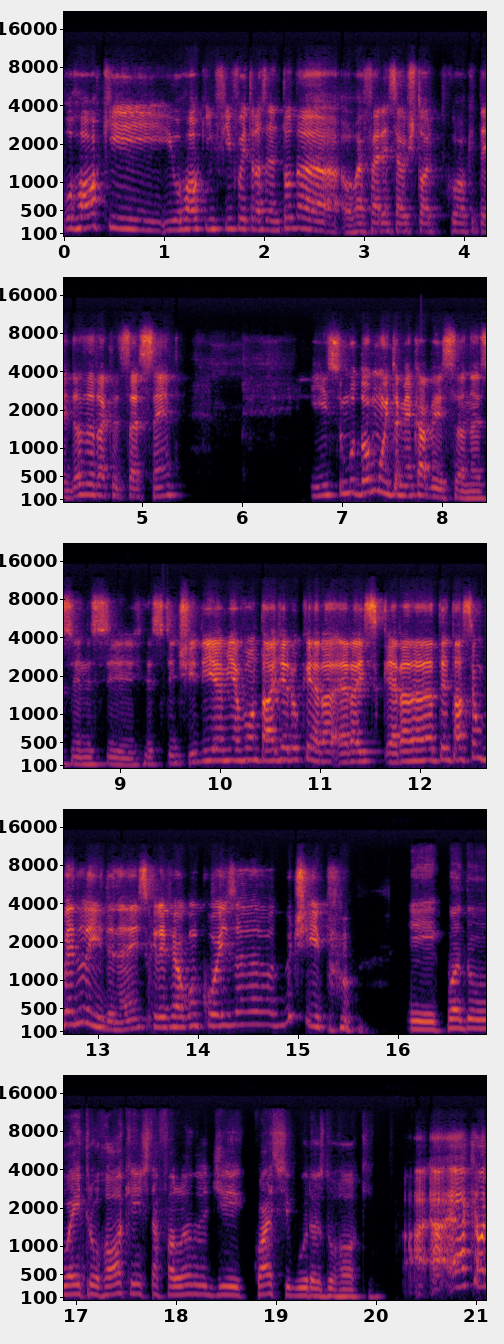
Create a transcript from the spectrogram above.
o rock e o rock, enfim, foi trazendo toda o referencial histórico que o rock tem desde a década de 60. E isso mudou muito a minha cabeça nesse, nesse, nesse sentido. E a minha vontade era o que? Era, era, era tentar ser um band leader, né? Escrever alguma coisa do tipo. E quando entra o rock, a gente está falando de quais figuras do rock? É aquela,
